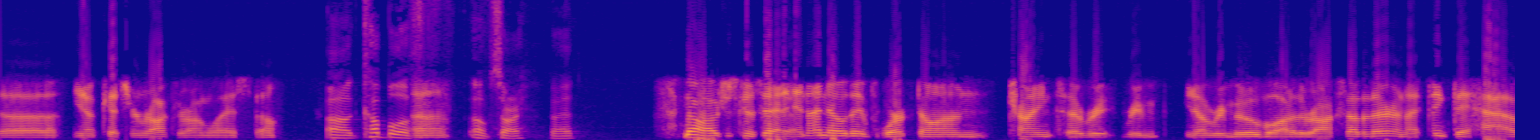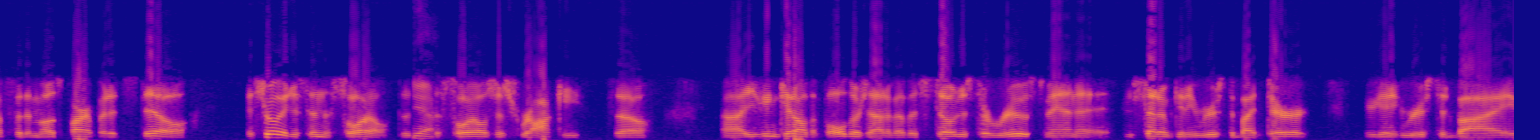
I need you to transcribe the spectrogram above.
uh, you know catching a rock the wrong way. So. A couple of. Uh, oh, sorry. Go ahead. No, I was just going to say, and I know they've worked on trying to, re, re, you know, remove a lot of the rocks out of there, and I think they have for the most part. But it's still, it's really just in the soil. The, Yeah. the soil's just rocky, so uh, you can get all the boulders out of it, but it's still just a roost, man. It, instead of getting roosted by dirt, you're getting roosted by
